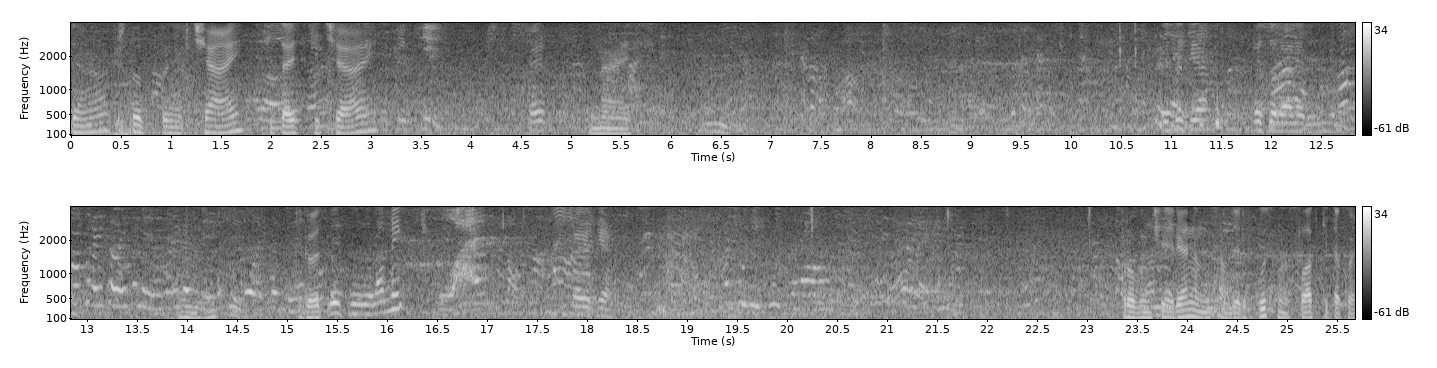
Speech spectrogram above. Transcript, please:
Так, что тут у них? Чай, китайский чай. Nice. Good. Пробуем чай. Реально, на самом деле, вкусно. Сладкий такой.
